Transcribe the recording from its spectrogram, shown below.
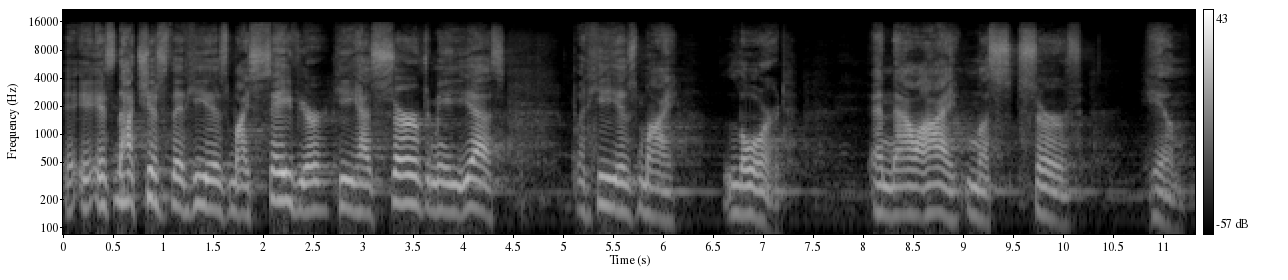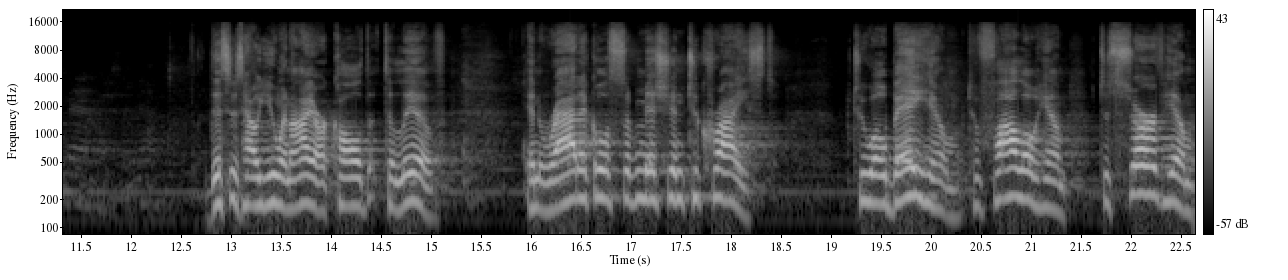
It's not just that He is my Savior, He has served me, yes, but He is my Lord. And now I must serve him. This is how you and I are called to live in radical submission to Christ, to obey Him, to follow Him, to serve Him,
